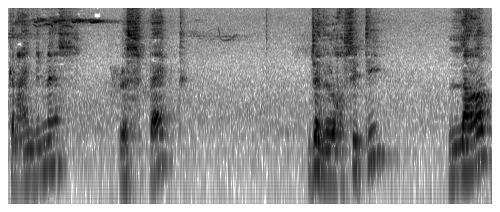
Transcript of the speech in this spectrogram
kindness, respect, generosity, love.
